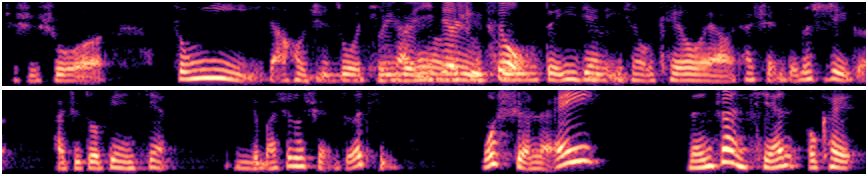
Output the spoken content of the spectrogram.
就是说综艺，然后去嗯做情感内容的输见领袖出，对意见嗯领袖 KOL，他选择的是这个，他去做变现，对吧？嗯是个选择题。我选了 A，能赚钱，OK，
